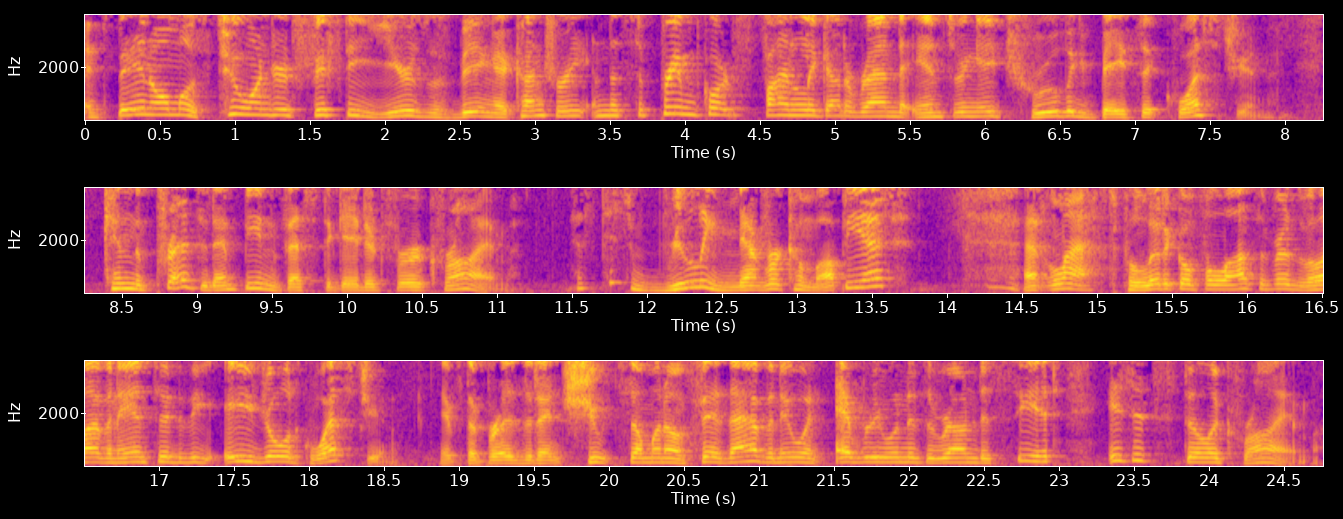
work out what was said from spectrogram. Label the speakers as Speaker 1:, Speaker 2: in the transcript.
Speaker 1: It's been almost 250 years of being a country and the Supreme Court finally got around to answering a truly basic question. Can the president be investigated for a crime? Has this really never come up yet? At last, political philosophers will have an answer to the age-old question. If the president shoots someone on 5th Avenue and everyone is around to see it, is it still a crime?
